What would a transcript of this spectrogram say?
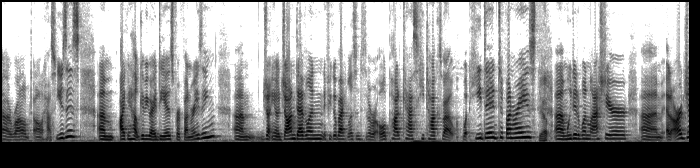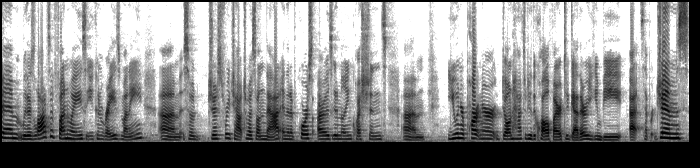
uh, Ronald McDonald House uses. Um, I can help give you ideas for fundraising. Um, John, you know, John Devlin. If you go back and listen to some of our old podcasts, he talks about what he did to fundraise. Yep. Um, we did one last year um, at our gym. There's lots of fun ways that you can raise money. Um, so just reach out to us on that. And then, of course, I always get a million questions. Um, you and your partner don't have to do the qualifier together. You can be at separate gyms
